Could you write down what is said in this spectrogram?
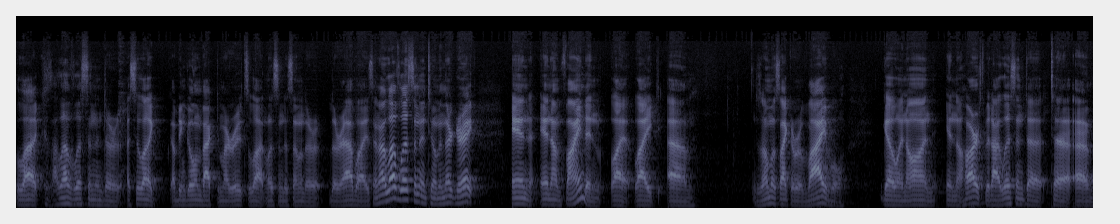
a lot because I love listening to. I feel like I've been going back to my roots a lot and listening to some of the the rabbis, and I love listening to them, and they're great. And and I'm finding like like um, there's almost like a revival going on in the hearts. But I listened to to, um,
